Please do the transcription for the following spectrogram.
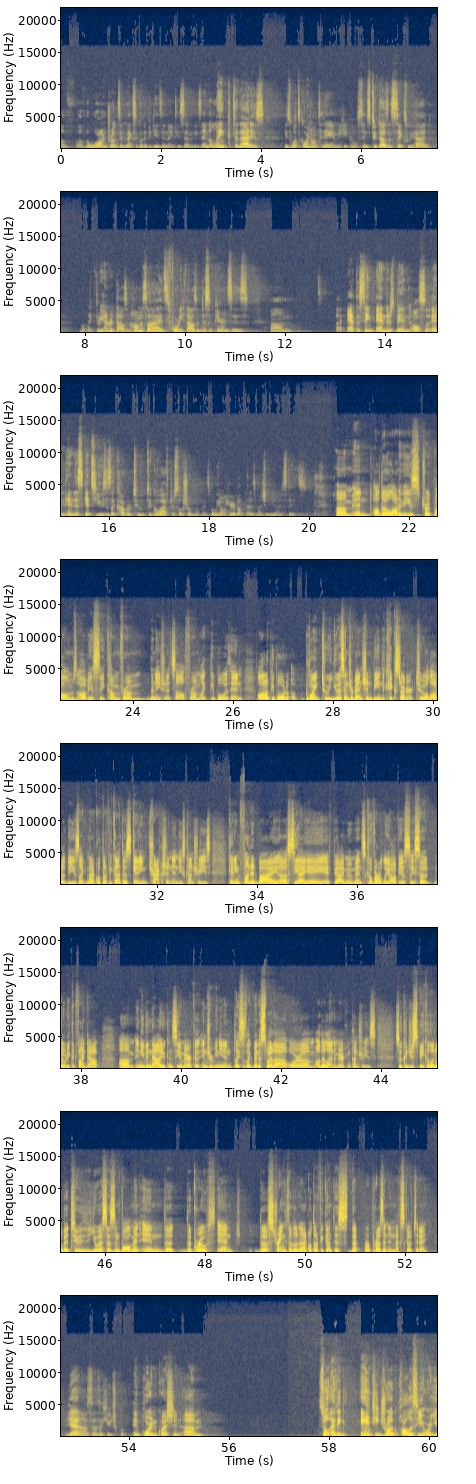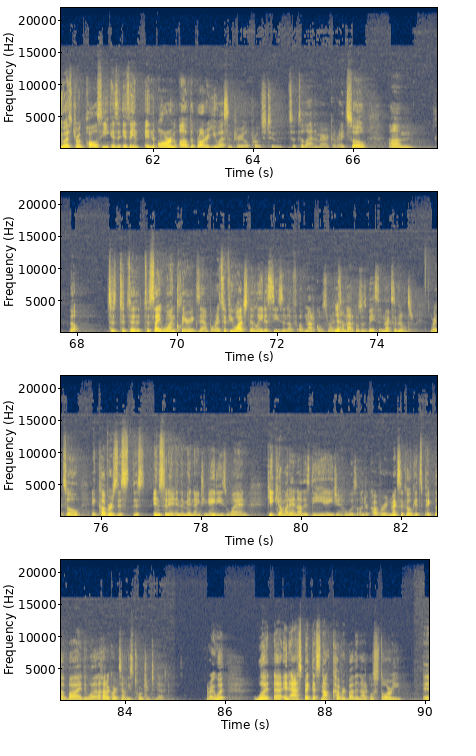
of, of the war on drugs in Mexico that begins in the 1970s. And the link to that is, is what's going on today in Mexico. Since 2006, we've had what, like 300,000 homicides, 40,000 disappearances. Um, uh, at the same, and there's been also, and, and this gets used as a cover to, to go after social movements, but we don't hear about that as much in the United States. Um, and although a lot of these drug problems obviously come from the nation itself, from like people within, a lot of people would point to U.S. intervention being the kickstarter to a lot of these like narcotraficantes getting traction in these countries, getting funded by uh, CIA, FBI movements covertly, obviously, so nobody could find out. Um, and even now, you can see America intervening in places like Venezuela or um, other Latin American countries. So, could you speak a little bit to the U.S.'s involvement in the the growth and the strength of the narcotraficantes that are present in Mexico today? Yeah, no, that's, that's, a huge, important question. Um, so I think anti-drug policy or U.S. drug policy is is an, an arm of the broader U.S. imperial approach to to, to Latin America, right? So, um, the to, to, to, to, cite one clear example, right? So if you watch the latest season of, of Narcos, right? Yeah. So Narcos is based in Mexico. Right? So it covers this this incident in the mid 1980s when Kiki Camarena, this DEA agent who was undercover in Mexico, gets picked up by the Guadalajara cartel and he's tortured to death. Right? What what uh, an aspect that's not covered by the Narco story uh,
